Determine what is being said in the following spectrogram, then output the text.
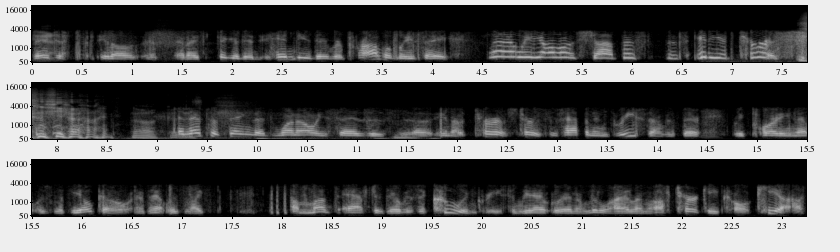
They Yeah. just, you know, and I figured in Hindi they were probably saying, "Well, we almost shot this this idiot tourist." yeah. Oh, And that's the thing that one always says is, uh, you know, tourists, tourists. This happened in Greece. I was there reporting that was with Yoko, and that was like a month after there was a coup in Greece. And we were in a little island off Turkey called Chios,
